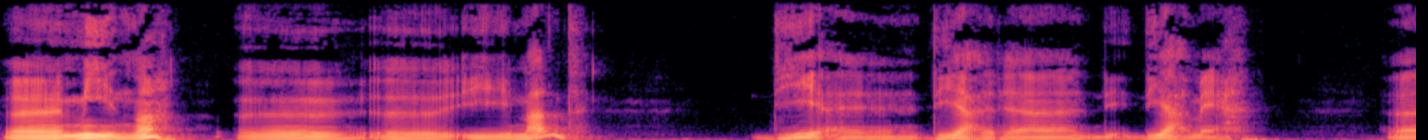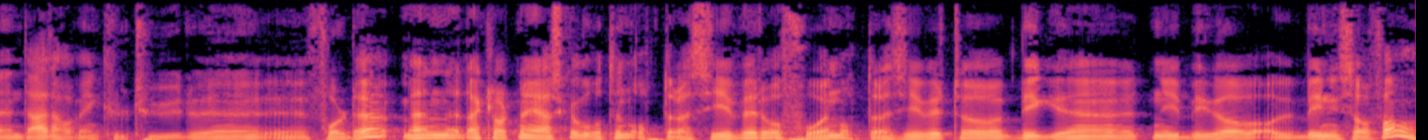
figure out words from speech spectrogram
Mine i MAD, de, de, er, de, er med. Der har vi en kultur for det. Men det er klart når jeg skal gå til en oppdragsgiver og få en oppdragsgiver til å bygge et nybygg av bygningsavfall,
